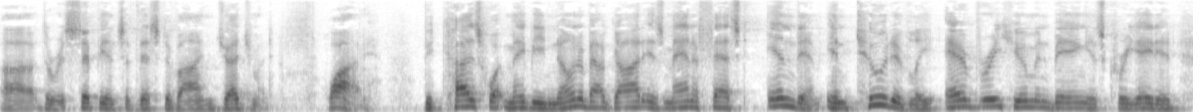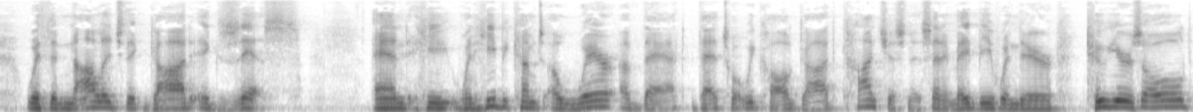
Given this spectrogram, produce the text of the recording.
uh, the recipients of this divine judgment. Why? Because what may be known about God is manifest in them. Intuitively, every human being is created with the knowledge that God exists. And he, when he becomes aware of that, that's what we call God consciousness. And it may be when they're two years old,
